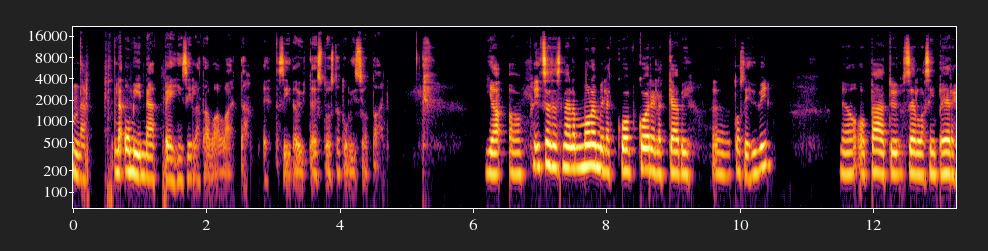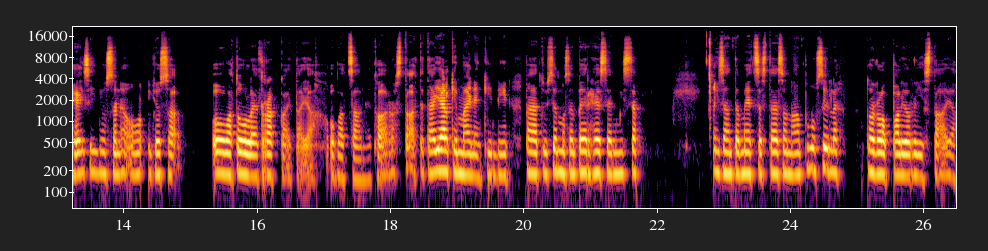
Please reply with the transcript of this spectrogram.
nä, nä, omiin näppeihin sillä tavalla, että, että siitä yhteistyöstä tulisi jotain. Ja äh, itse asiassa näille molemmille ko- koirille kävi äh, tosi hyvin. Ne on, pääty sellaisiin perheisiin, jossa, ne on, jossa ovat olleet rakkaita ja ovat saaneet harrastaa. Että tämä jälkimmäinenkin niin päätyi semmoisen perheeseen, missä isäntä metsästä on ampunut sille todella paljon riistaa ja,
